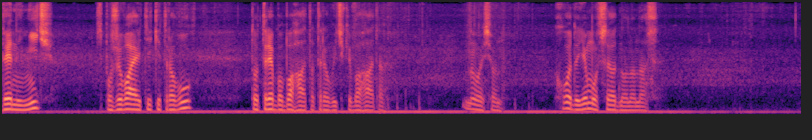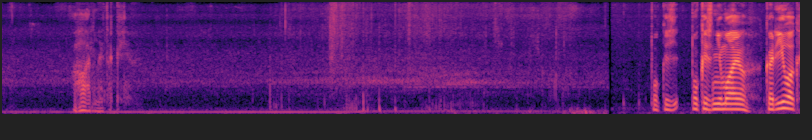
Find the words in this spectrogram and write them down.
день і ніч споживає тільки траву, то треба багато травички, багато. Ну ось он. Ходить йому все одно на нас. Гарний такий. Поки, поки знімаю корівок,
